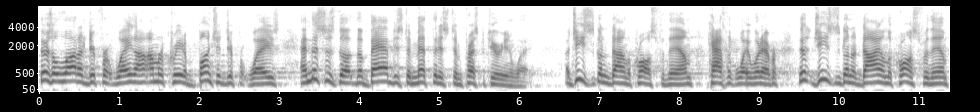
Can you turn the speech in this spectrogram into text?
there's a lot of different ways. I'm going to create a bunch of different ways. And this is the, the Baptist and Methodist and Presbyterian way. Uh, Jesus is going to die on the cross for them, Catholic way, whatever. This, Jesus is going to die on the cross for them.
